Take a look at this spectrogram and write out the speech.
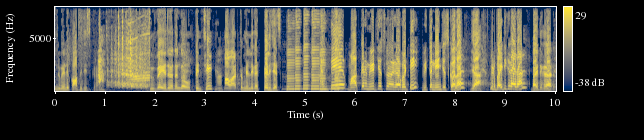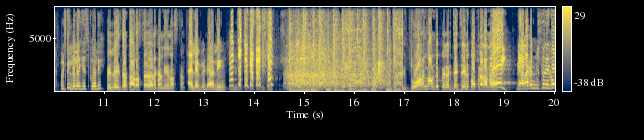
నువ్వు వెళ్ళి కాఫీ తీసుకురా. నువ్వే ఏదో విధంగా ఒప్పించి మా వాడితో మెల్లిగా పెళ్ళి చేసుకో అంటే మా అక్కని మీట్ చేసుకున్నాను కాబట్టి వీటిని నేను చేసుకోవాలా? యా. వీడు బయటికి రాడా? బయటికి రాడు. మళ్ళీ పెళ్ళిలో చేసుకోవాలి? పెళ్ళి అయిన తర్వాత ఆడు వస్తాడు వెనకాల నేను వస్తాను. ఐ లవ్ యూ డార్లింగ్ ఈ దూరంగా ఉండే పిల్లడు జడ్జి వెళ్ళిపోతున్నాడు అన్న ఏయ్ నేను ఎలా కనిపిస్తున్నా నీకు?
